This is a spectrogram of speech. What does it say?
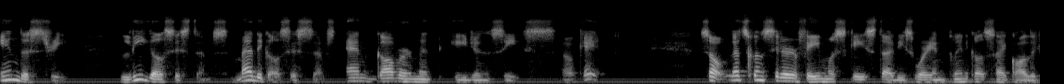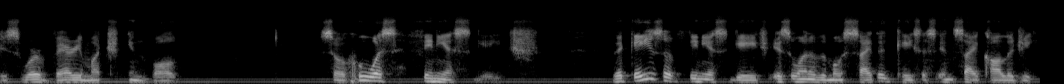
industry, legal systems, medical systems, and government agencies. Okay. So let's consider famous case studies wherein clinical psychologists were very much involved. So, who was Phineas Gage? The case of Phineas Gage is one of the most cited cases in psychology.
